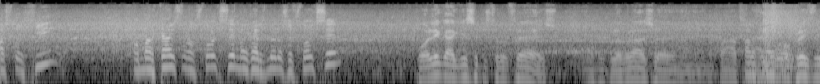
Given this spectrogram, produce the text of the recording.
Αστοχή. Αμαρκάριστος αστόχησε, μαρκαρισμένος ευστόχησε. Πολύ κακές επιστροφές από πλευράς ε, Παναθηναϊκού. Παναθηναϊκού. Ο Πρέσβη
